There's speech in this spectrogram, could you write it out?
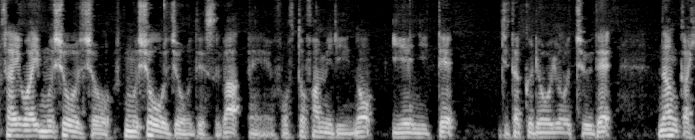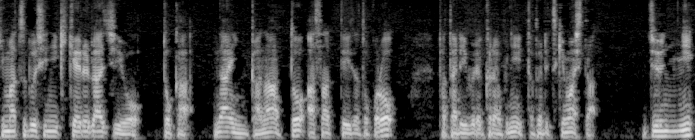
幸い無症状、無症状ですが、えーフォストファミリーの家にいて自宅療養中で、なんか暇つぶしに聞けるラジオとかないんかなと漁っていたところ、パタリブレクラブにたどり着きました。順に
